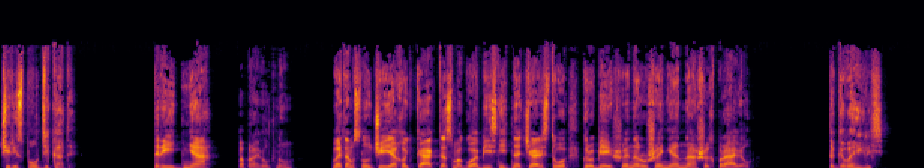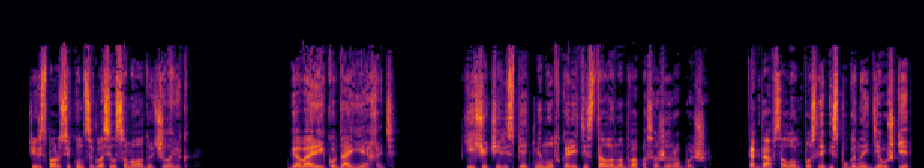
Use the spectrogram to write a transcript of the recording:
Через полдекады. Три дня, поправил гном. В этом случае я хоть как-то смогу объяснить начальству грубейшее нарушение наших правил. Договорились. Через пару секунд согласился молодой человек. Говори, куда ехать. Еще через пять минут в карете стало на два пассажира больше. Когда в салон после испуганной девушки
